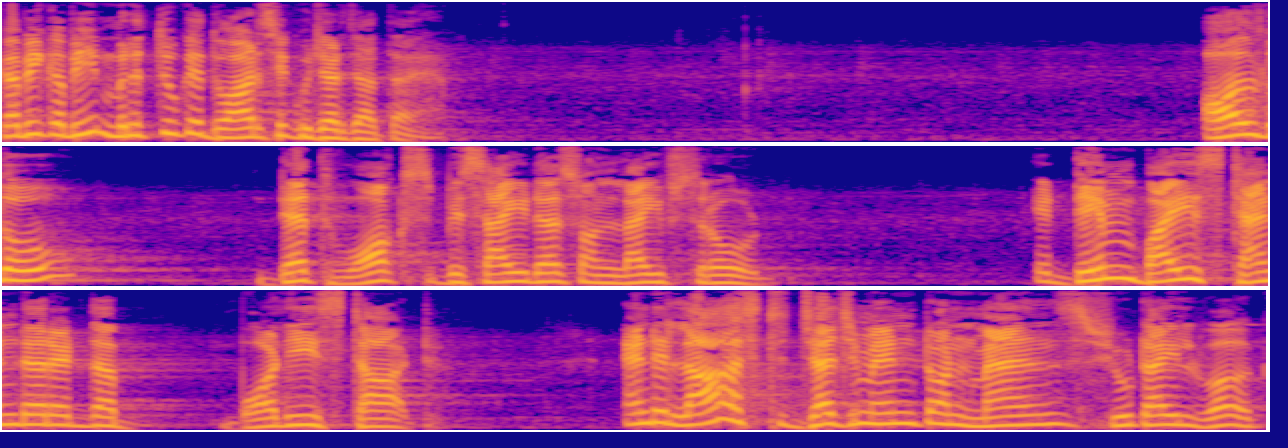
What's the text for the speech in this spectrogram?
कभी कभी मृत्यु के द्वार से गुजर जाता है। All do death walks beside us on life road a dim bystander at the body start and a last judgement on man futile work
